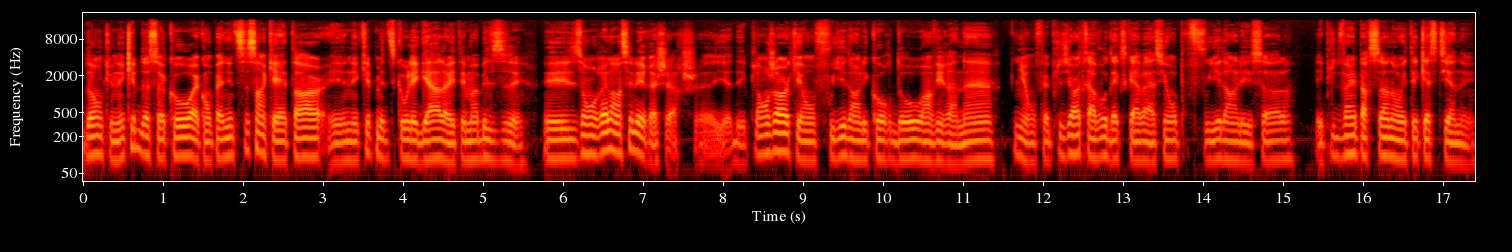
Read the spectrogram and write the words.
Donc, une équipe de secours accompagnée de six enquêteurs et une équipe médico-légale a été mobilisée. Et ils ont relancé les recherches. Euh, il y a des plongeurs qui ont fouillé dans les cours d'eau environnants. Ils ont fait plusieurs travaux d'excavation pour fouiller dans les sols. Et plus de 20 personnes ont été questionnées.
